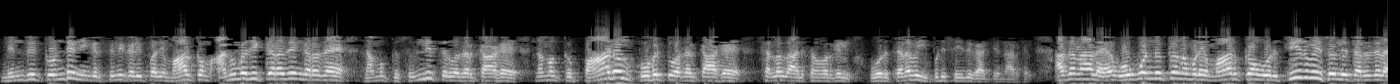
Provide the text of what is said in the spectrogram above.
நின்று கொண்டு நீங்கள் சிறுநீர் கழிப்பதை மார்க்கம் அனுமதிக்கிறதுங்கிறத நமக்கு சொல்லி தருவதற்காக நமக்கு பாடம் புகட்டுவதற்காக செல்லதா அலிசன் அவர்கள் ஒரு தடவை இப்படி செய்து காட்டினார்கள் அதனால ஒவ்வொன்றுக்கும் நம்முடைய மார்க்கம் ஒரு தீர்வை சொல்லி தருதல.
